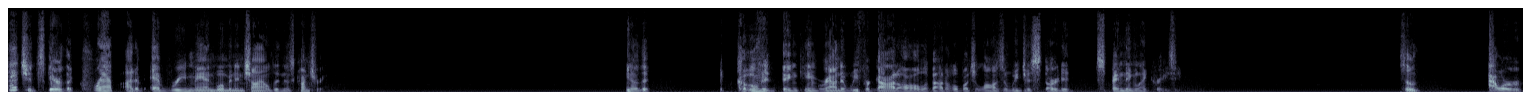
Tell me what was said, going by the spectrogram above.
That should scare the crap out of every man, woman, and child in this country. You know, the, the COVID thing came around and we forgot all about a whole bunch of laws and we just started spending like crazy. So our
